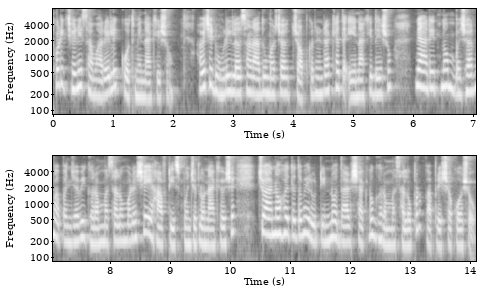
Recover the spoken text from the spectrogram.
થોડીક ઝીણી સમારેલી કોથમીર નાખીશું. હવે જે ડુંગળી, લસણ, આદુ મરચાં ચોપ કરીને રાખ્યા હતા, એ નાખી દઈશું. ને આ રીતનો બજારમાં પંજાબી ગરમ મસાલો મળે છે, એ હાફ ટીસ્પૂન જેટલો નાખ્યો છે. જો આ ન હોય તો તમે રૂટીનનો, દાળ શાકનો ગરમ મસાલો પણ વાપરી શકો છો.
